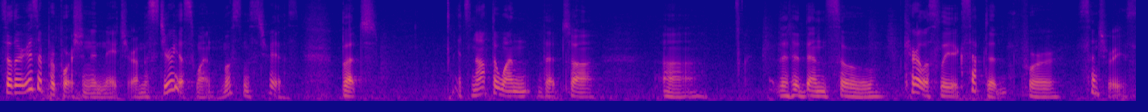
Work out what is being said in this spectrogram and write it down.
So there is a proportion in nature, a mysterious one, most mysterious, but it's not the one that, uh, uh, that had been so carelessly accepted for centuries.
